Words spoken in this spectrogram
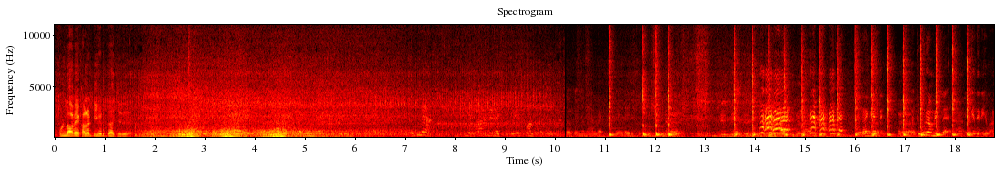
ஃபுல்லாகவே கலட்டி எடுத்தாச்சு இது. தூரம் இல்ல எங்க தெரியுமா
